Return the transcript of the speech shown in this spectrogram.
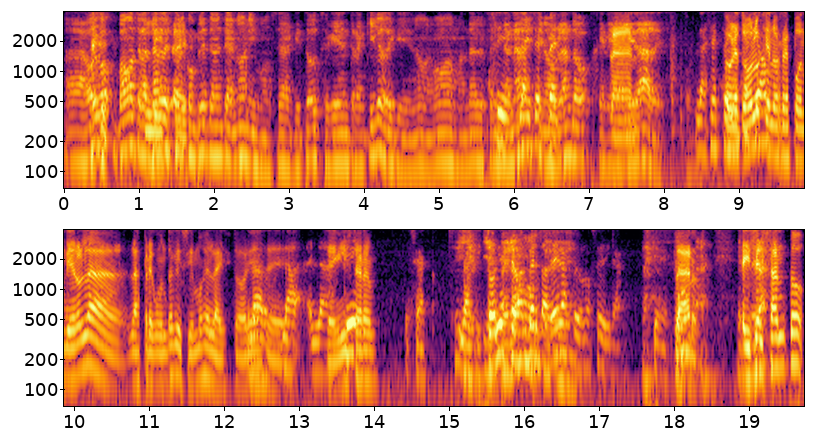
Ah, hoy va- vamos a tratar de ser completamente anónimos, o sea, que todos se queden tranquilos de que no, no vamos a mandar el frente Sí, a nadie, sino hablando generalidades. Las Sobre todo los que nos respondieron la- las preguntas que hicimos en las historias claro, de, la- la de que- Instagram. Exacto. Sí, Las y- y historias serán verdaderas, eh, pero no se dirán. quiénes. Claro. Te dice el santo.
